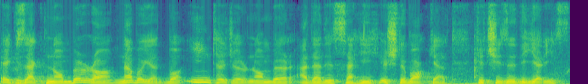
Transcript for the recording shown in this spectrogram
exact number را نباید با integer number عدد صحیح اشتباه کرد که چیز دیگری است.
